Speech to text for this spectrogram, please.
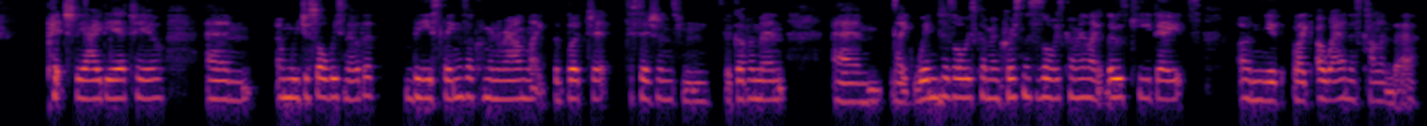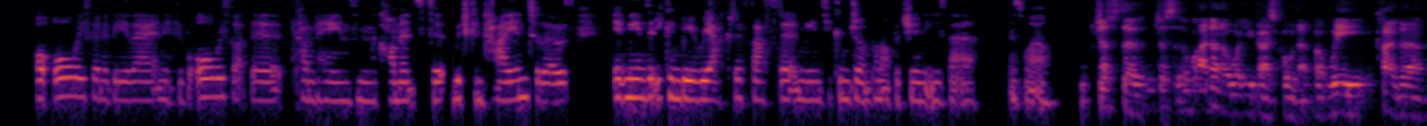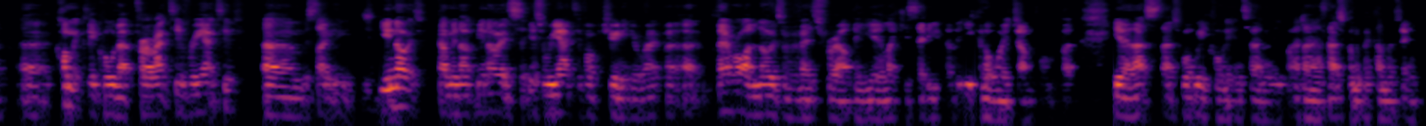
pitch the idea to. Um, and we just always know that these things are coming around, like the budget decisions from the government, and um, like winter's always coming, Christmas is always coming, like those key dates on your like awareness calendar are always going to be there and if you've always got the campaigns and the comments to which can tie into those it means that you can be reactive faster and means you can jump on opportunities there as well. Just to just i don't know what you guys call that but we kind of uh, comically call that proactive reactive um, it's like you know it's coming up you know it's it's reactive opportunity right? But uh, there are loads of events throughout the year like you said Eva, that you can always jump on. But yeah that's that's what we call it internally but i don't know if that's going to become a thing.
